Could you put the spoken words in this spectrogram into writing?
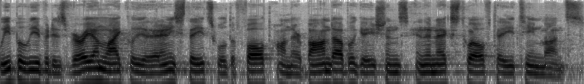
we believe it is very unlikely that any States will default on their bond obligations in the next 12 to 18 months.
